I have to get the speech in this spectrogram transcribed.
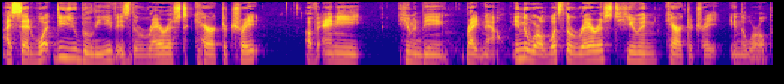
I said, What do you believe is the rarest character trait of any human being right now in the world? What's the rarest human character trait in the world?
